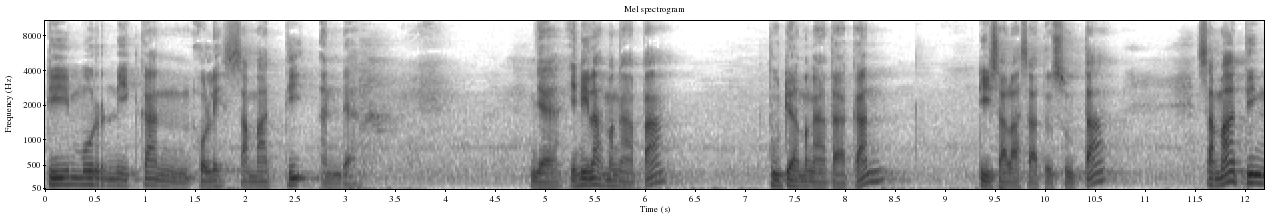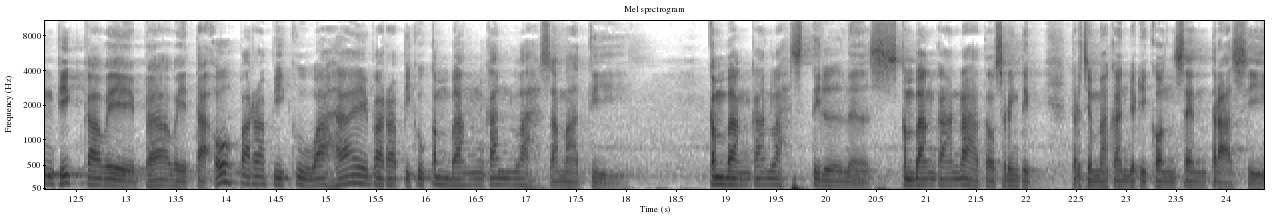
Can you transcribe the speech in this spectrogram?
dimurnikan oleh samadhi Anda. Ya, inilah mengapa Buddha mengatakan di salah satu suta Samading bikawe bawe oh para biku wahai para biku kembangkanlah samadhi kembangkanlah stillness, kembangkanlah atau sering diterjemahkan jadi konsentrasi,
